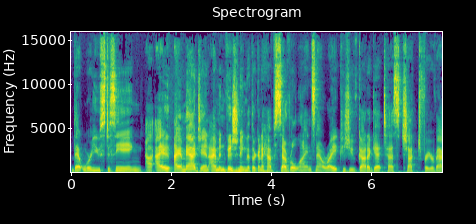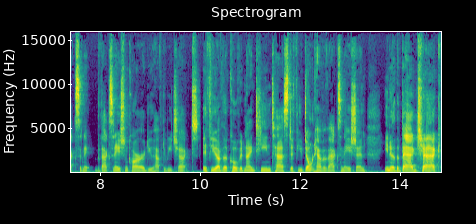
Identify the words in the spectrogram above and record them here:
that we're used to seeing, I, I imagine, I'm envisioning that they're going to have several lines now, right? Because you've got to get test checked for your vaccina- the vaccination card. You have to be checked if you have the COVID 19 test, if you don't have a vaccination you know, the bag check,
